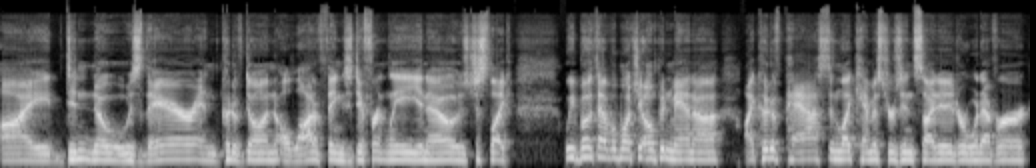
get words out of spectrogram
I didn't know it was there and could have done a lot of things differently. You know, it was just like we both have a bunch of open mana. I could have passed and like Chemister's Insighted or whatever.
